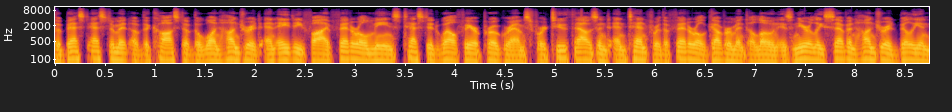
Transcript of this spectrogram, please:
the best estimate of the cost of the 185 federal means-tested welfare programs for 2010 for the federal government alone is nearly $700 billion,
